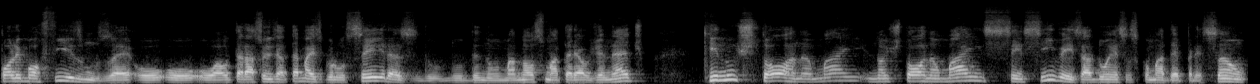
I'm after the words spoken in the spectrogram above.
polimorfismos é, ou, ou, ou, alterações até mais grosseiras do, do, no nosso material genético, que nos, torna mais, nos tornam mais sensíveis a doenças como a depressão,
